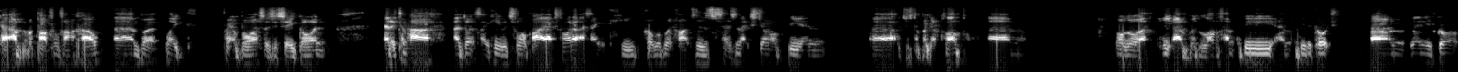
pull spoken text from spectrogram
can have apart from Van Gaal. Um, but like Peter Bosz, as you say, gone. Erik ten Hag, I don't think he would swap Ajax for it. I think he probably fancies his next job being uh, just a bigger club. Um, although he, I would love him to be him to be the coach. Um, then you've got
